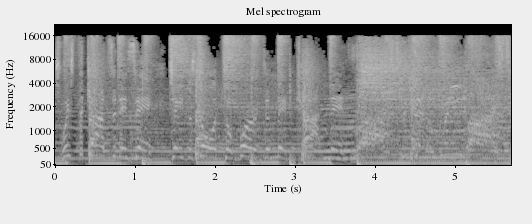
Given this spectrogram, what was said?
switch the consonants and change the sword to words and lift continents. Rise together, we rise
